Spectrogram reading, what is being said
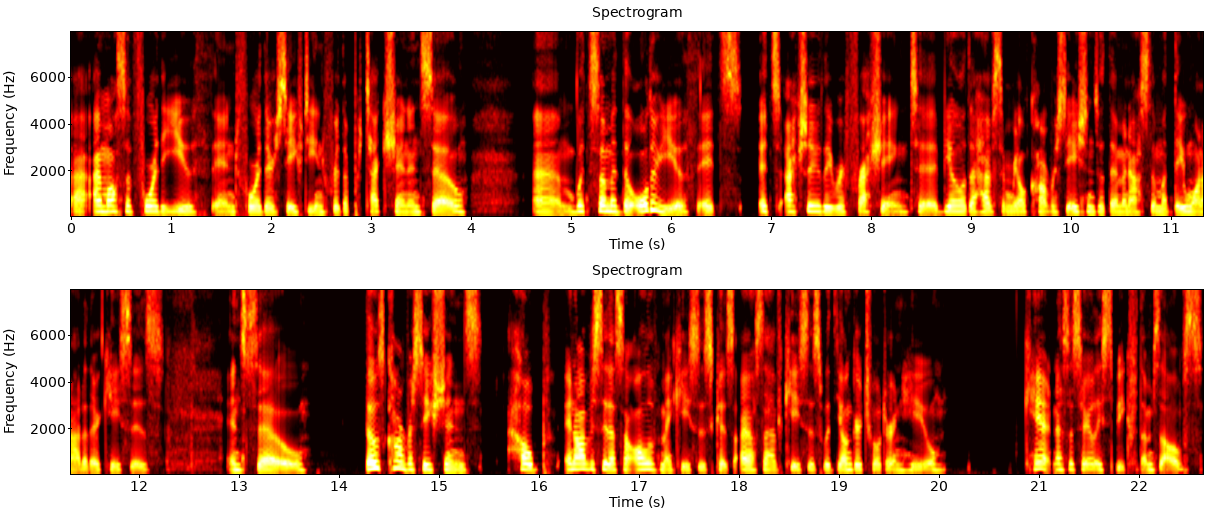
uh, I'm also for the youth and for their safety and for the protection. And so um, with some of the older youth, it's it's actually really refreshing to be able to have some real conversations with them and ask them what they want out of their cases. And so those conversations help. And obviously, that's not all of my cases because I also have cases with younger children who can't necessarily speak for themselves.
